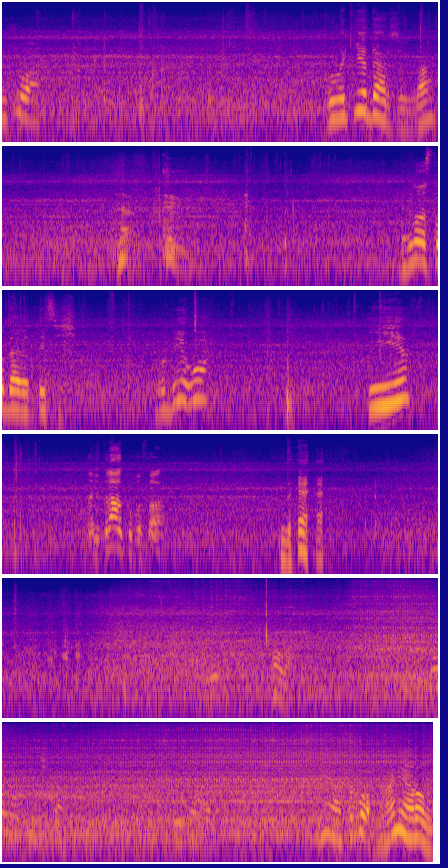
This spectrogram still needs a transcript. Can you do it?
Ну що? Кулаки держим, так? Да? 99 тисяч пробігу. І На нейтралку постав. Кола. Кола птичка. Ні, такого. А ні, ровно.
